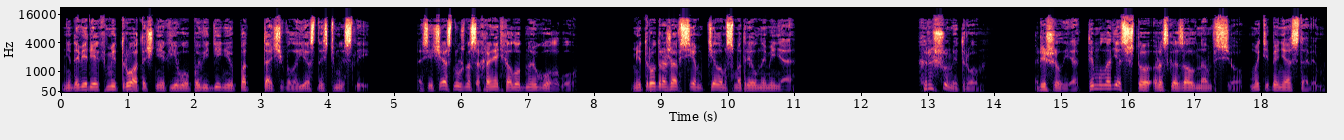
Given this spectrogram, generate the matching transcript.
Недоверие к метро, а точнее к его поведению, подтачивало ясность мыслей. А сейчас нужно сохранять холодную голову. Метро, дрожа всем телом, смотрел на меня. «Хорошо, Метро», — решил я. «Ты молодец, что рассказал нам все. Мы тебя не оставим.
